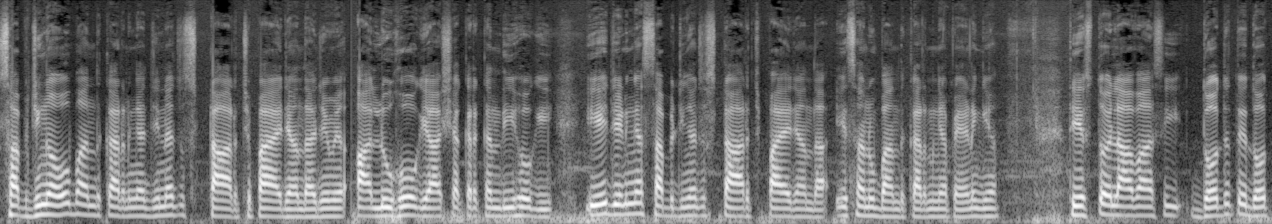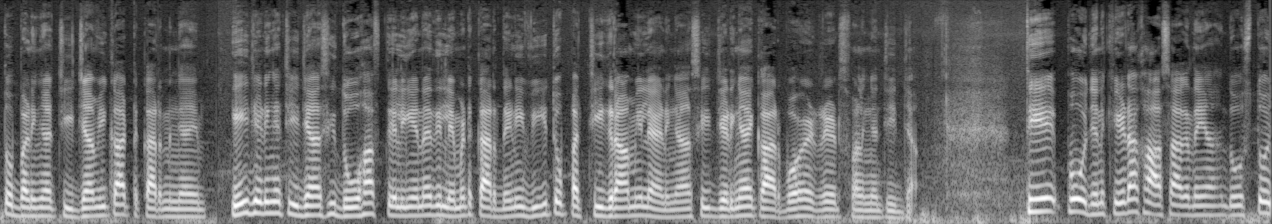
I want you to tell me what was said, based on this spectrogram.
ਸਬਜ਼ੀਆਂ ਉਹ ਬੰਦ ਕਰਨੀਆਂ ਜਿਨ੍ਹਾਂ 'ਚ ਸਟਾਰਚ ਪਾਇਆ ਜਾਂਦਾ, ਜਿਵੇਂ ਆਲੂ ਹੋ ਗਿਆ, ਸ਼ੱਕਰਕੰਦੀ ਹੋ ਗਈ। ਇਹ ਜਿਹੜੀਆਂ ਸਬਜ਼ੀਆਂ 'ਚ ਸਟਾਰਚ ਪਾਇਆ ਜਾਂਦਾ, ਇਹ ਸਾਨੂੰ ਬੰਦ ਕਰਨੀਆਂ ਪੈਣਗੀਆਂ। ਤੇ ਇਸ ਤੋਂ ਇਲਾਵਾ ਅਸੀਂ ਦੁੱਧ ਤੇ ਦੁੱਧ ਤੋਂ ਬਣੀਆਂ ਚੀਜ਼ਾਂ ਵੀ ਘੱਟ ਕਰਨੀਆਂ ਏ। ਇਹ ਜਿਹੜੀਆਂ ਚੀਜ਼ਾਂ ਅਸੀਂ 2 ਹਫ਼ਤੇ ਲਈ ਇਹਨਾਂ ਦੀ ਲਿਮਿਟ ਕਰ ਦੇਣੀ 20 ਤੋਂ 25 ਗ੍ਰਾਮ ਹੀ ਲੈਣੀਆਂ ਅਸੀਂ, ਜਿਹੜੀਆਂ ਕਾਰਬੋਹਾਈਡਰੇਟਸ ਵਾਲੀਆਂ ਚੀਜ਼ਾਂ। ਤੇ ਭੋਜਨ ਕਿਹੜਾ ਖਾ ਸਕਦੇ ਆ ਦੋਸਤੋ,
